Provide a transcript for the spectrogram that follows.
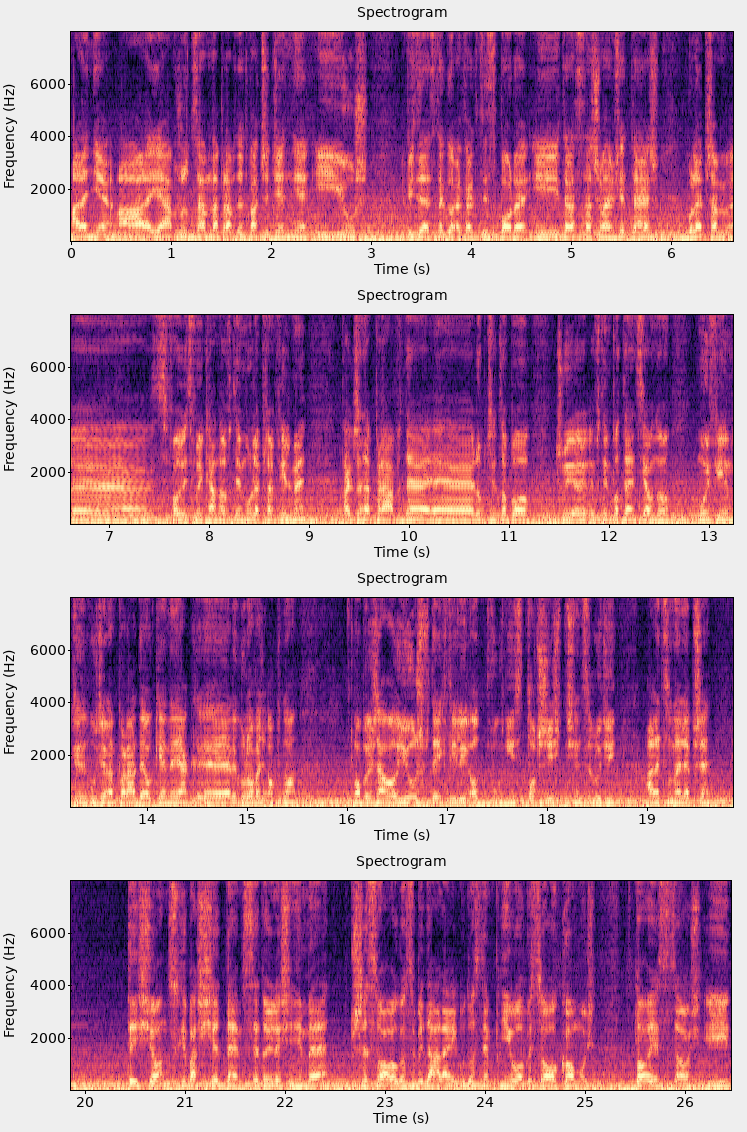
ale nie, ale ja wrzucam naprawdę dwa trzy dziennie i już widzę z tego efekty spore i teraz zatrzymałem się też, ulepszam e, swój, swój kanał w tym, ulepszam filmy, także naprawdę e, róbcie to, bo czuję w tym potencjał. No, mój film, gdzie udzielam porady okiennej, jak e, regulować okno, obejrzało już w tej chwili od dwóch dni 130 tysięcy ludzi, ale co najlepsze, 1000, chyba 700, o ile się nie mylę, przesłało go sobie dalej, udostępniło, wysłało komuś. To jest coś i,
